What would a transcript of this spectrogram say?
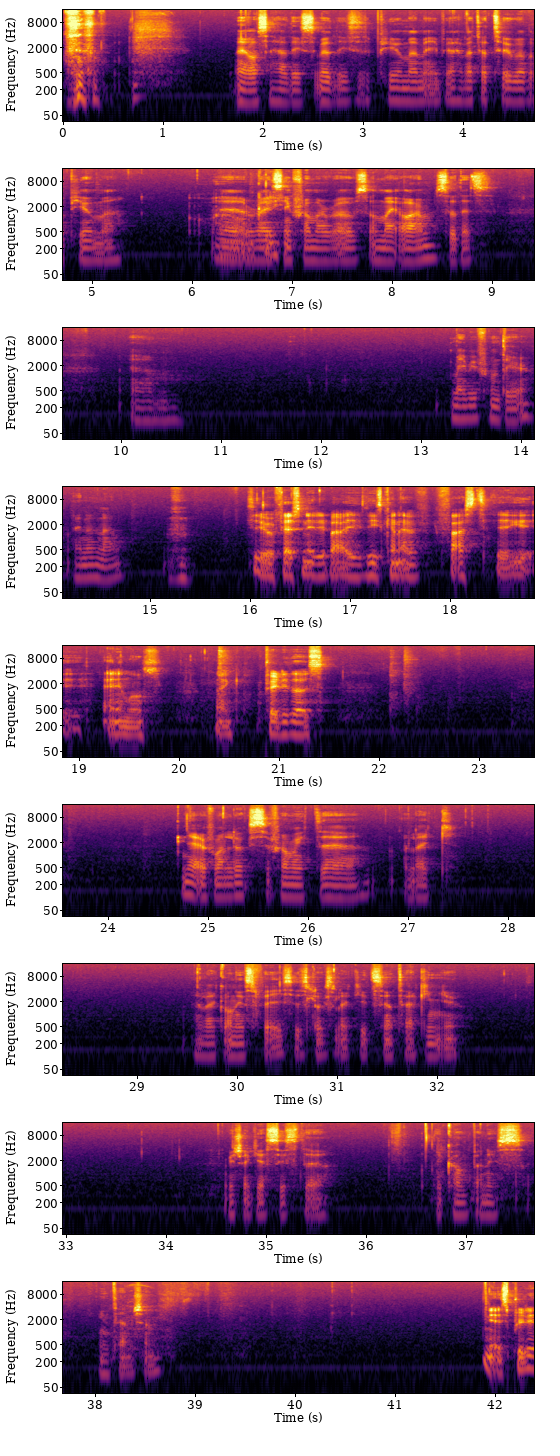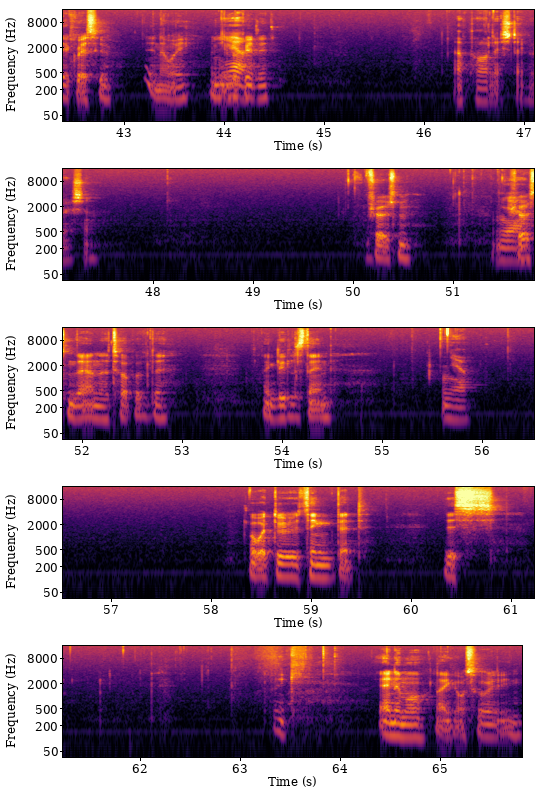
I also have this, but this is a puma maybe. I have a tattoo of a puma Oh, okay. rising from a rose on my arm, so that's um, maybe from there. I don't know. So you're fascinated by these kind of fast uh, animals, like predators. Yeah, if one looks from it, uh, like like on his face, it looks like it's attacking you, which I guess is the the company's intention. Yeah, it's pretty aggressive in a way when you Yeah. look at it. A polished aggression. Frozen, Yeah. frozen there on the top of the like little stand. Yeah. But what do you think that this like animal, like also in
